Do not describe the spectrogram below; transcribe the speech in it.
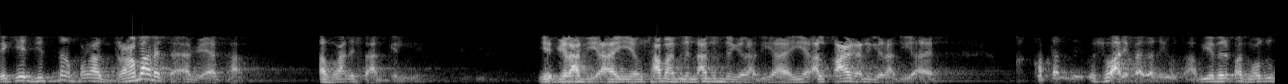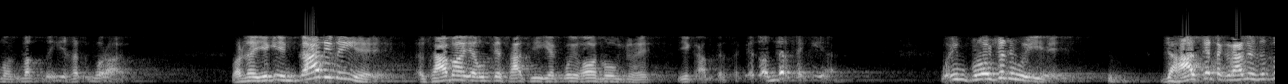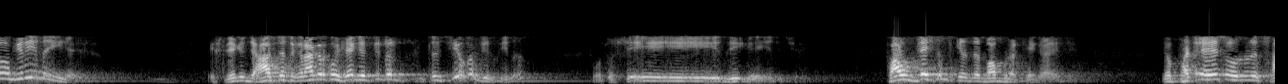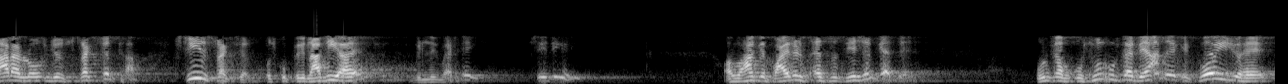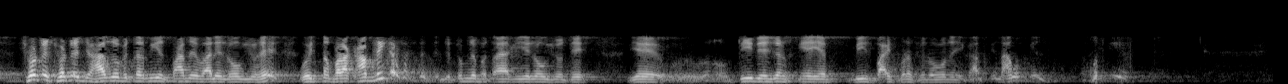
دیکھیے، جتنا بڑا ڈرامہ رچایا گیا تھا افغانستان کے لیے، یہ گرا دیا ہے یہ اسامہ بن لادن نے گرا دیا ہے یہ القاعدہ نے گرا دیا ہے ختم نہیں، کوئی پیدا نہیں ہوتا۔ اب یہ میرے پاس موضوع وقت نہیں ہے، ختم ہو رہا ہے۔ ورنہ یہ کہ امکان ہی نہیں ہے، اسامہ یا ان کے ساتھی یا کوئی اور لوگ جو ہے یہ کام کر سکے۔ تو اندر سے کیا۔ وہ امپلوژن ہوئی ہے۔ جہاز کے ٹکرانے سے تو وہ گری نہیں ہے۔ اس لیے کہ جہاز سے ٹکرا کر کوئی شے گرتی تو ترچیوں پر گرتی نا۔ وہ تو سیدھی گئی نیچے فاؤنڈیشن کے اندر بم رکھے گئے ہیں۔ جو پھٹے ہیں تو انہوں نے سارا لوگ جو اسٹرکچر تھا اسٹیل اسٹرکچر اس کو پگھلا دیا ہے۔ بلڈنگ بیٹھ گئی، سیدھی گئی۔ اور وہاں کے پائلٹس ایسوسیشن کہتے ہیں، ان کا اصول، ان کا بیان ہے کہ کوئی جو ہے، چھوٹے چھوٹے جہازوں میں تربیت پانے والے لوگ جو ہے وہ اتنا بڑا کام نہیں کر سکتے تھے۔ جو تم نے بتایا کہ یہ لوگ جو تھے یہ ٹین ایجرس کے یا بیس بائیس برس کے لوگوں نے ایک آپ کے نام خود کیا۔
